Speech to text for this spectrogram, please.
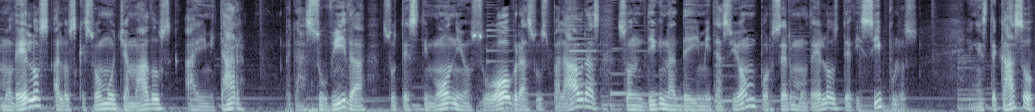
modelos a los que somos llamados a imitar. Su vida, su testimonio, su obra, sus palabras son dignas de imitación por ser modelos de discípulos. En este caso,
